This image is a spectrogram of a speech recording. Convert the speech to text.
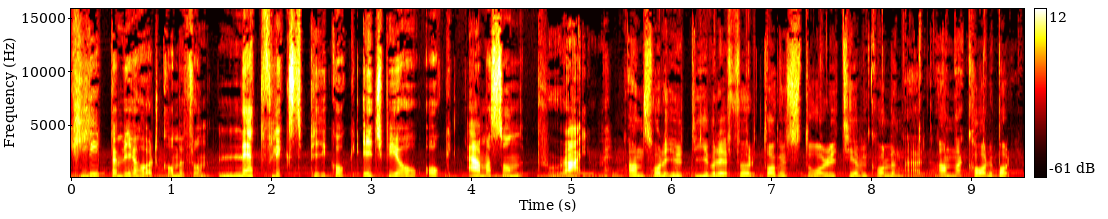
Klippen vi har hört kommer från Netflix, Peacock, HBO och Amazon Prime. Ansvarig utgivare för Dagens Story TV-kollen är Anna Karleborg.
